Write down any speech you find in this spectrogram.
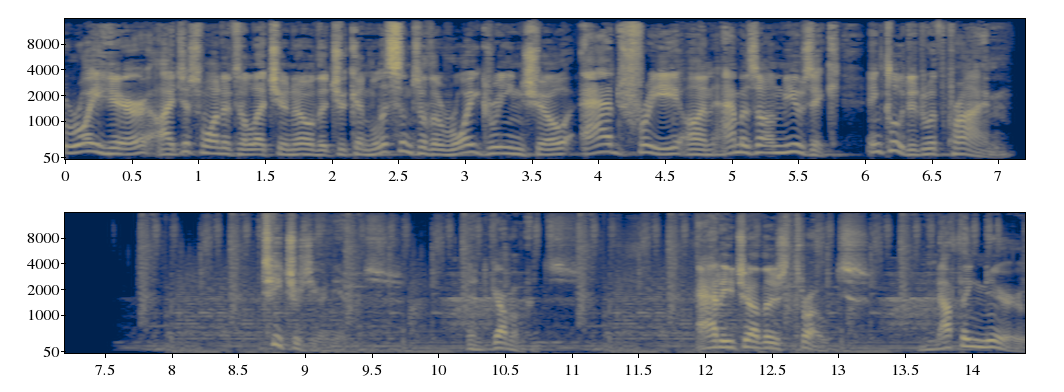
Roy here. I just wanted to let you know that you can listen to The Roy Green Show ad free on Amazon Music, included with Prime. Teachers' unions and governments at each other's throats. Nothing new.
